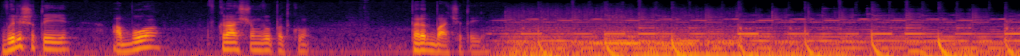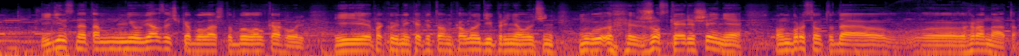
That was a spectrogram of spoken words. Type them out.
вирішити її, або в кращому випадку передбачити її. Единственное, там неувязочка была, что был алкоголь. И покойный капитан Колодий принял очень му- жесткое решение. Он бросил туда э, гранату.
